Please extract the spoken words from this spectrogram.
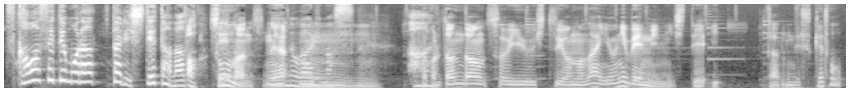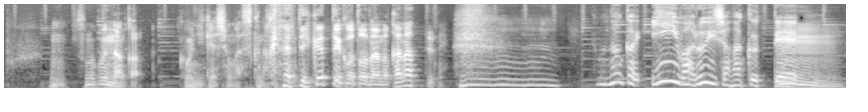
使わせてもらったりしてたなってあそうなんですね。いうのがあります。うんうんだからだんだんそういう必要のないように便利にしていったんですけど、うん、その分なんかコミュニケーションが少なくなっていくっていうことなのかなってね。うんでもなんかいい悪いじゃなくって、うん。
